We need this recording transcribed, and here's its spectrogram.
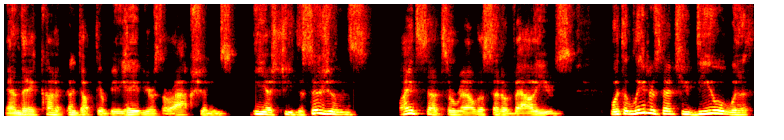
And they kind of conduct their behaviors, their actions, ESG decisions, mindsets around a set of values. With the leaders that you deal with,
